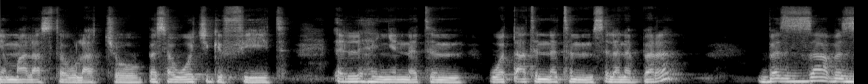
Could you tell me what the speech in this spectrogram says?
የማላስተውላቸው በሰዎች ግፊት እልህኝነትም ወጣትነትም ስለነበረ በዛ በዛ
